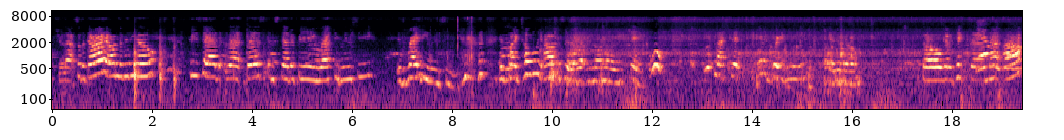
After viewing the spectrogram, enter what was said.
picture of that. So the guy on the video, he said that this, instead of being lefty loosey, is righty loosey. it's like totally opposite of what you normally think. Woo! You flashed it. What a great move. Okay, there we go. So we're gonna take the nut off.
